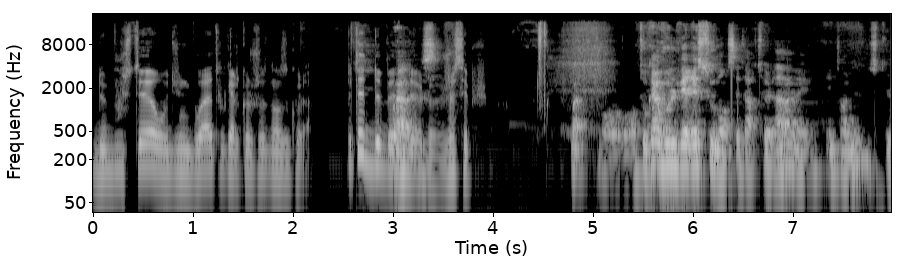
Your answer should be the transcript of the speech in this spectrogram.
de booster ou d'une boîte ou quelque chose dans ce goût-là. Peut-être de bundle, je sais plus. en tout cas, vous le verrez souvent cet art-là, et, tant mieux, parce que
